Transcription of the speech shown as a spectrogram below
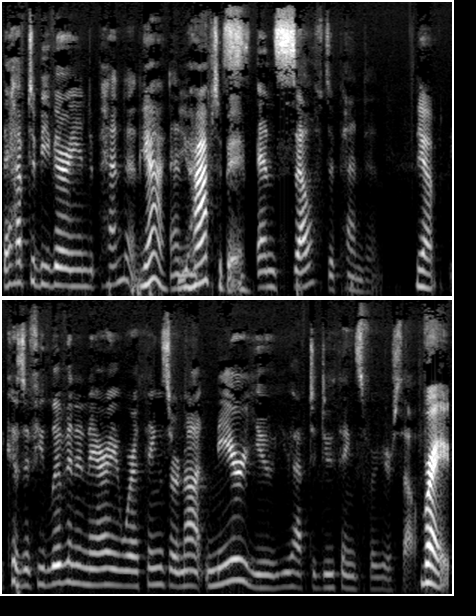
They have to be very independent. Yeah, and, you have to be. And self dependent. yeah Because if you live in an area where things are not near you, you have to do things for yourself. Right.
